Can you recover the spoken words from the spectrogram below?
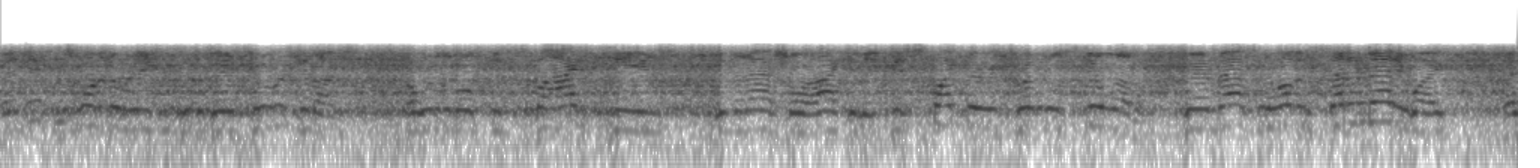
And this is one of the reasons that the Vancouver Canucks are one of the most despised teams in the National Hockey League, despite their incredible skill level. Van Massenhoven set it anyway, and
